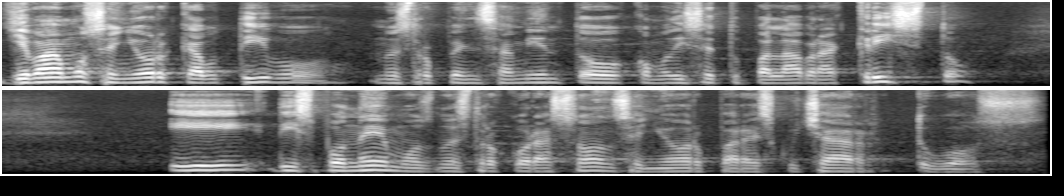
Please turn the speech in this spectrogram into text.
Llevamos, Señor, cautivo nuestro pensamiento, como dice tu palabra, Cristo y disponemos nuestro corazón, Señor, para escuchar tu voz.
